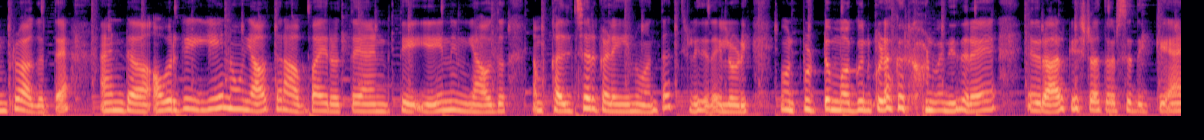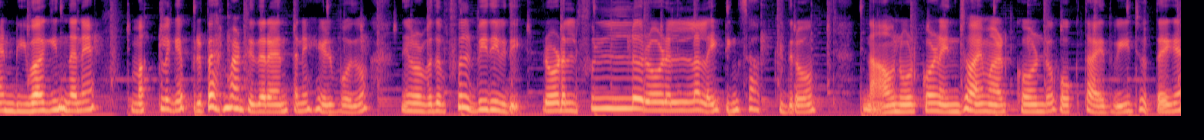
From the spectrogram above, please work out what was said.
ಇಂಪ್ರೂವ್ ಆಗುತ್ತೆ. ಆ್ಯಂಡ್ ಅವ್ರಿಗೆ ಏನು ಯಾವ ಥರ ಹಬ್ಬ ಇರುತ್ತೆ ಆ್ಯಂಡ್ ತೇ, ಏನೇನು ಯಾವುದು ನಮ್ಮ ಕಲ್ಚರ್ಗಳೇನು ಅಂತ ತಿಳಿದಿದೆ. ಇಲ್ಲಿ ನೋಡಿ, ಒಂದು ಪುಟ್ಟ ಮಗುನ ಕೂಡ ಕರ್ಕೊಂಡು ಬಂದಿದ್ದಾರೆ ಇವರು ಆರ್ಕೆಸ್ಟ್ರಾ ತೋರಿಸೋದಕ್ಕೆ ಆ್ಯಂಡ್ ಇವಾಗಿಂದನೇ ಮಕ್ಕಳಿಗೆ ಪ್ರಿಪೇರ್ ಮಾಡ್ತಿದ್ದಾರೆ ಅಂತಲೇ ಹೇಳ್ಬೋದು. ನೀವು ನೋಡ್ಬೋದು ಫುಲ್ ಬೀದಿ ಬೀದಿ. ರೋಡಲ್ಲಿ ಫುಲ್ಲು ರೋಡೆಲ್ಲ ಲೈಟಿಂಗ್ಸ್ ಹಾಕ್ತಿದ್ರು. ನಾವು ನೋಡ್ಕೊಂಡು ಎಂಜಾಯ್ ಮಾಡಿಕೊಂಡು ಹೋಗ್ತಾ ಇದ್ವಿ. ಜೊತೆಗೆ,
